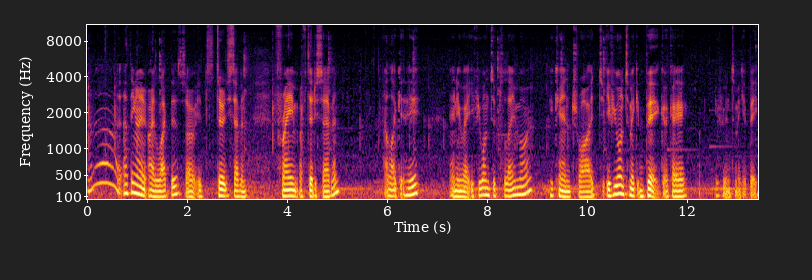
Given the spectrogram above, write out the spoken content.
uh, I think I, I like this. So it's 37 frame of 37 I like it here. Anyway if you want to play more you can try to if you want to make it big okay? If you want to make it big.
